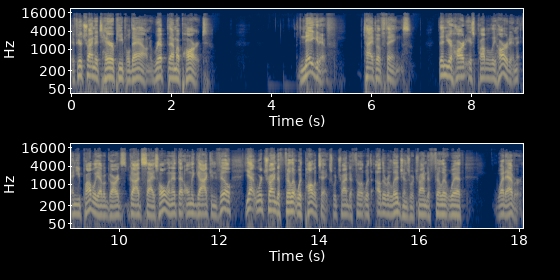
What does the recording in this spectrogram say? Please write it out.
if you're trying to tear people down, rip them apart, negative type of things, then your heart is probably hardened and you probably have a God sized hole in it that only God can fill. Yet we're trying to fill it with politics. We're trying to fill it with other religions. We're trying to fill it with whatever.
